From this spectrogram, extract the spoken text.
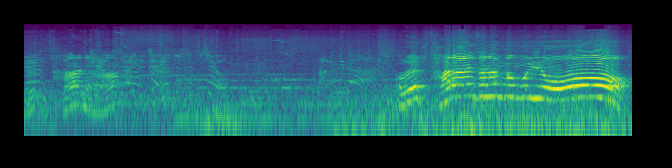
왜 이렇게 잘하냐? 아, 왜 이렇게 잘하는 사람만 걸려?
